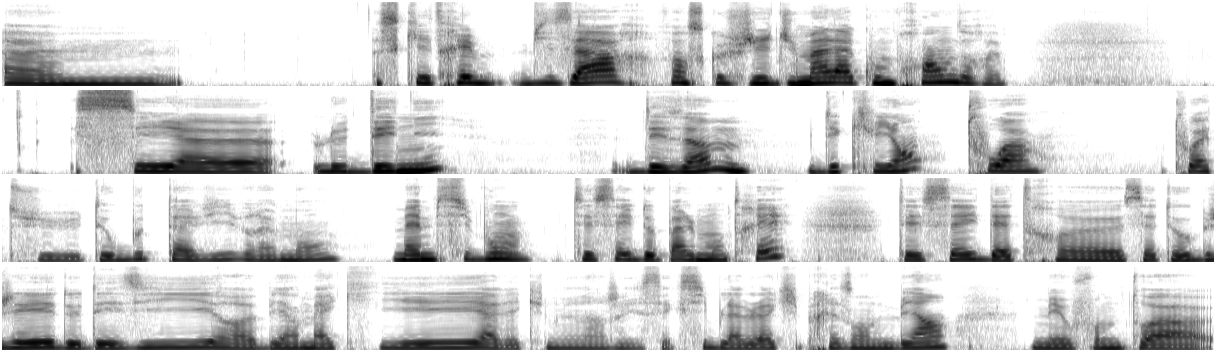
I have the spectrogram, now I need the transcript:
ce qui est très bizarre, enfin ce que j'ai du mal à comprendre, c'est le déni des hommes, des clients. Toi, toi, tu es au bout de ta vie vraiment. Même si, bon, t'essayes de pas le montrer, t'essayes d'être euh, cet objet de désir euh, bien maquillé, avec une lingerie sexy, blabla, qui présente bien, mais au fond de toi,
